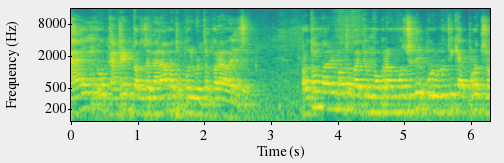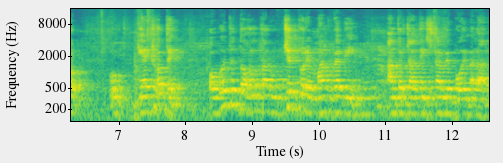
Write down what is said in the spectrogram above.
থাই ও কাঠের দরজা মেরামত পরিবর্তন করা হয়েছে। প্রথমবারের মতো বাইতুল মোকরম মসজিদের পূর্ব দিকে অ্যাপ্রোচ রোড ও গেট হতে অবৈধ দখলদার উচ্ছেদ করে মাসব্যাপী আন্তর্জাতিক ইসলামী বইমেলার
